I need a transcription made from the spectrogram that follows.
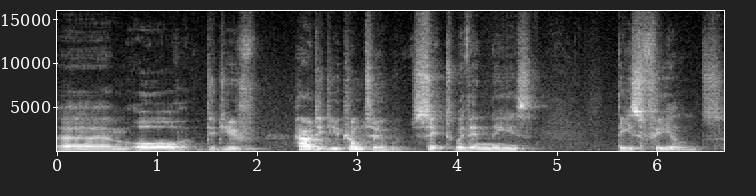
Um, or did you, how did you come to sit within these, these fields?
